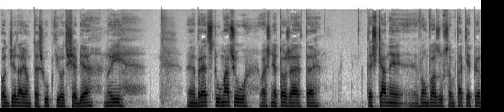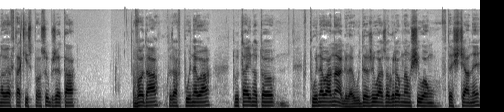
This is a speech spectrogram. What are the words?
oddzielają te słupki od siebie. No i Brec tłumaczył właśnie to, że te, te ściany wąwozów są takie pionowe w taki sposób, że ta woda, która wpłynęła tutaj, no to wpłynęła nagle, uderzyła z ogromną siłą w te ściany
